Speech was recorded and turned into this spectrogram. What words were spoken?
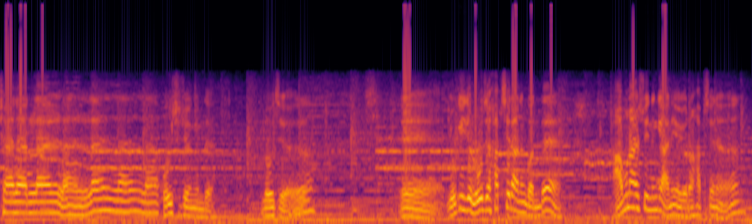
샤랄랄랄랄랄라. 보이시죠, 형님들? 로즈. 예, 요게 이제 로즈 합체라는 건데, 아무나 할 수 있는 게 아니에요, 이런 합체는.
